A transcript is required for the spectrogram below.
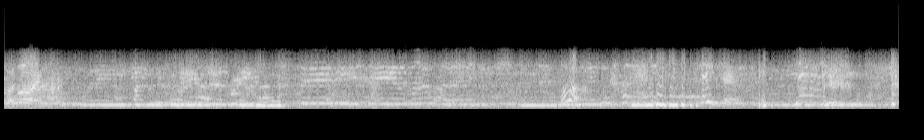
Hello, I'm Karen. Take it.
